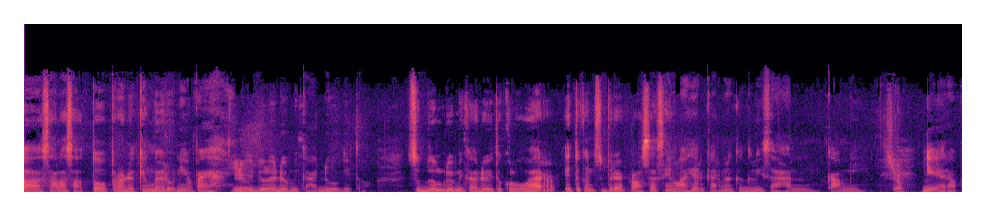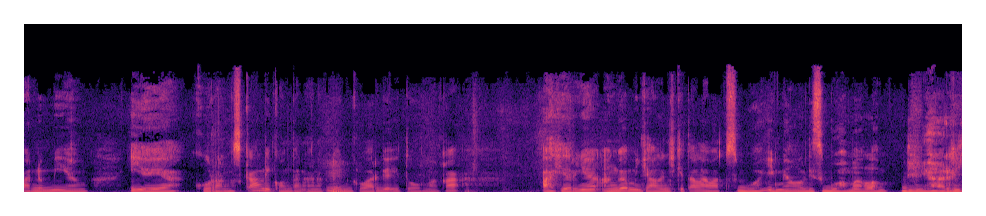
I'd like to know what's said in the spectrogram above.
uh, salah satu produk yang baru nih apa ya, Iya. judulnya Domikado gitu. Sebelum Domikado itu keluar, itu kan sebenarnya proses yang lahir karena kegelisahan kami Siap. di era pandemi yang iya ya kurang sekali konten anak dan keluarga itu. Maka akhirnya Angga men-challenge kita lewat sebuah email di sebuah malam dini hari.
